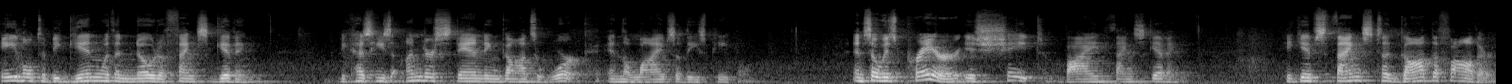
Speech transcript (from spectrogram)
able to begin with a note of thanksgiving because he's understanding God's work in the lives of these people. And so his prayer is shaped by thanksgiving. He gives thanks to God the Father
